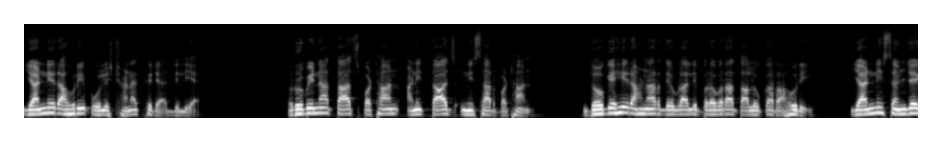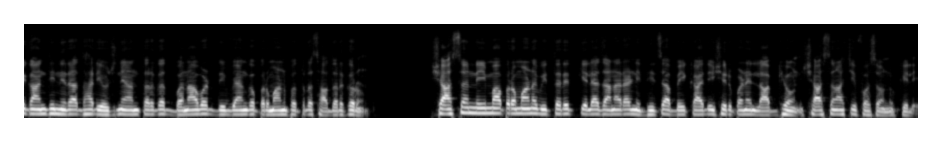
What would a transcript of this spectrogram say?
यांनी राहुरी पोलीस ठाण्यात फिर्याद दिली आहे. रुबिना ताज पठाण आणि ताज निसार पठाण दोघेही राहणार देवळाली प्रवरा तालुका राहुरी यांनी संजय गांधी निराधार योजनेअंतर्गत बनावट दिव्यांग प्रमाणपत्र सादर करून शासन नियमाप्रमाणे वितरित केल्या जाणाऱ्या निधीचा बेकायदेशीरपणे लाभ घेऊन शासनाची फसवणूक केली.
